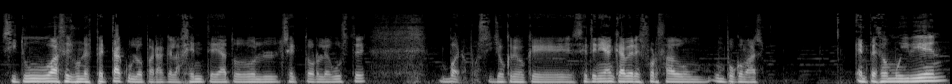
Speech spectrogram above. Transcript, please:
si tú haces un espectáculo para que la gente, a todo el sector le guste, bueno, pues yo creo que se tenían que haber esforzado un, un poco más. Empezó muy bien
